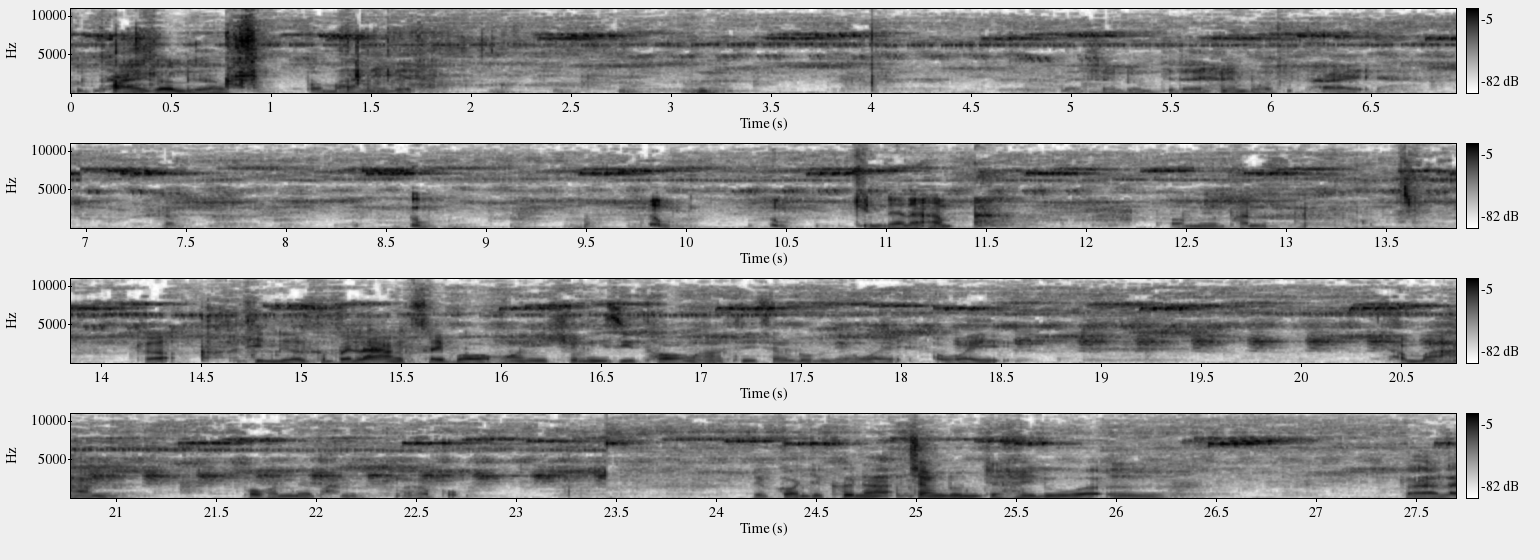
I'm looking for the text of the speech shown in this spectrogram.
สุดท้ายก็เหลือประมาณนี้เลยแล้วช่างดนจะได้ให้บ่อสุดท้ายครับอุ๊บอุ๊บอุ๊บกินได้นะครับพ่อแม่พันธุ์ ที่เหลือก็ไปล้างใส่บ่อหอยเชอรี่สีทองนะฮะที่ช่างดุลเลี้ยงไว้เอาไว้ทำอาหารพ่อพันธุ์แม่พันธุ์นะครับผมเดี๋ยวก่อนจะขึ้นนะช่างดุลจะให้ดูว่าเออปลาไหล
